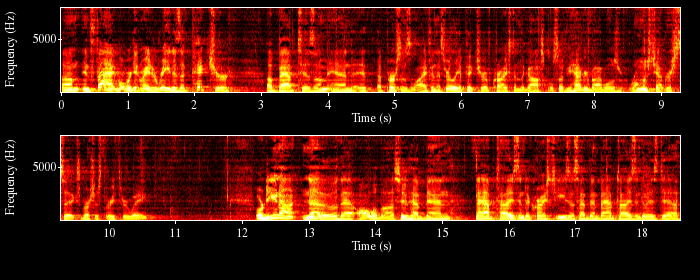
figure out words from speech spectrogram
Um, in fact, what we're getting ready to read is a picture of baptism in a person's life, and it's really a picture of Christ and the gospel. So if you have your Bibles, Romans chapter 6, verses 3 through 8. Or do you not know that all of us who have been baptized into Christ Jesus have been baptized into his death?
